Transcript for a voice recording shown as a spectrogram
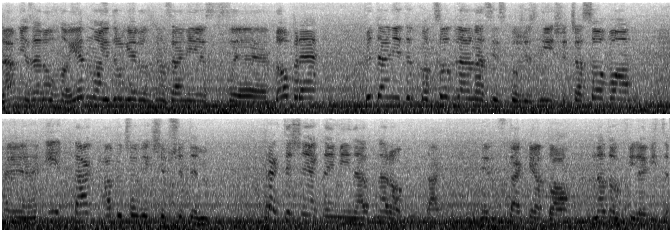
Dla mnie zarówno jedno i drugie rozwiązanie jest e, dobre. Pytanie tylko, co dla nas jest korzystniejsze czasowo e, i tak, aby człowiek się przy tym praktycznie jak najmniej na, narobił, tak? Więc tak ja to na tą chwilę widzę.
